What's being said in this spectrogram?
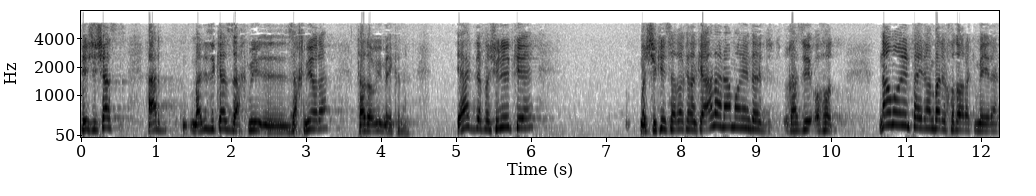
پیشش است هر مریضی که زخمی زخمی را تداوی می‌کنه. یک دفعه شنید که مشرکی صدا کردن که الا نمانین در غزوه احد نمانین پیغمبر خدا را که میره.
